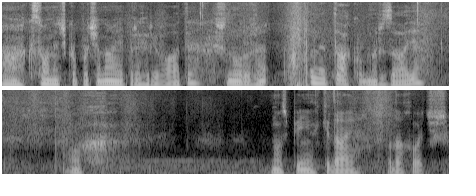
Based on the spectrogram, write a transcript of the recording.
Так, сонечко починає пригрівати, шнур вже не так обмерзає. Ох. Ну, спінінг кидає куди хочеш.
